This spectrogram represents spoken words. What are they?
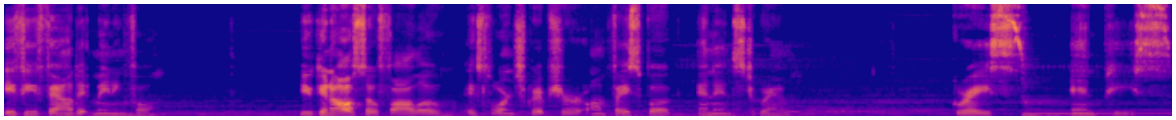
if you found it meaningful. You can also follow Exploring Scripture on Facebook and Instagram. Grace and peace.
